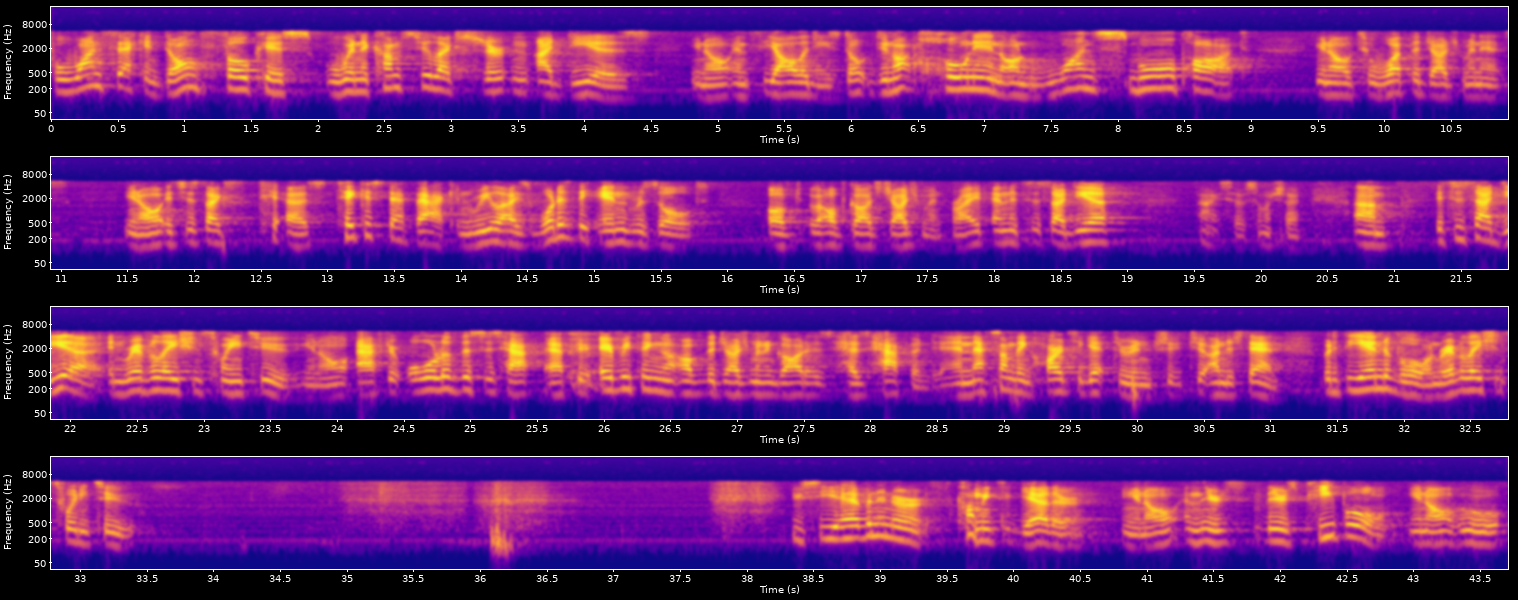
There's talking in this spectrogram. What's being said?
for one second, don't focus when it comes to like certain ideas, you know, and theologies. Don't, do not hone in on one small part you know, to what the judgment is. You know, it's just like t- uh, take a step back and realize what is the end result of, of God's judgment, right? And it's this idea. Nice, I have so much time. Um, it's this idea in Revelation 22. You know, after all of this is hap- after everything of the judgment of God is, has happened, and that's something hard to get through and to, to understand. But at the end of all, in Revelation 22, you see heaven and earth coming together, you know, and there's there's people, you know, who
